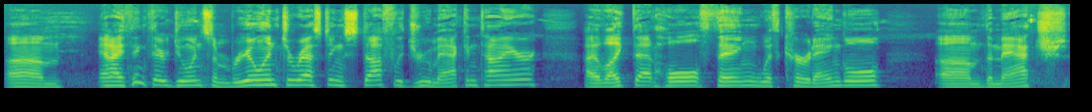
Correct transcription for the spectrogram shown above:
Um, and I think they're doing some real interesting stuff with Drew McIntyre. I like that whole thing with Kurt Angle. Um, the match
